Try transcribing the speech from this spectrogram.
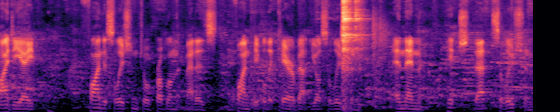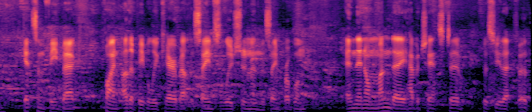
ideate, find a solution to a problem that matters, find people that care about your solution, and then pitch that solution, get some feedback, find other people who care about the same solution and the same problem, and then on Monday have a chance to pursue that further.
